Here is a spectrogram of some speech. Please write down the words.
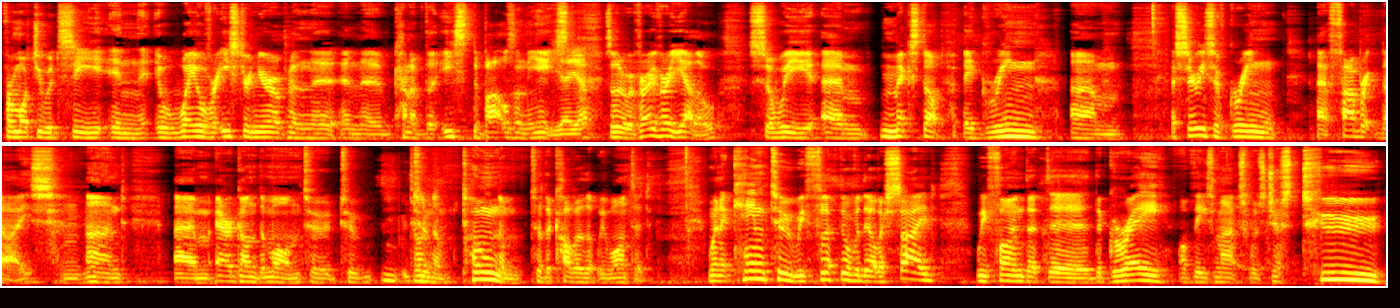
from what you would see in way over Eastern Europe and the and the kind of the east, the battles in the east. Yeah, yeah. So they were very very yellow. So we um, mixed up a green, um, a series of green uh, fabric dyes and. Um, air gunned them on to to tone them. tone them to the color that we wanted. When it came to, we flipped over the other side, we found that the the gray of these mats was just too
